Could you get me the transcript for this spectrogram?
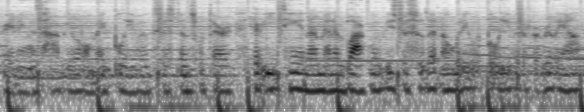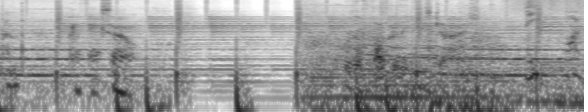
creating this happy little make-believe existence with their, their E.T. and their Men in Black movies just so that nobody would believe it if it really happened. I think so. Where the fuck are these guys? They want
